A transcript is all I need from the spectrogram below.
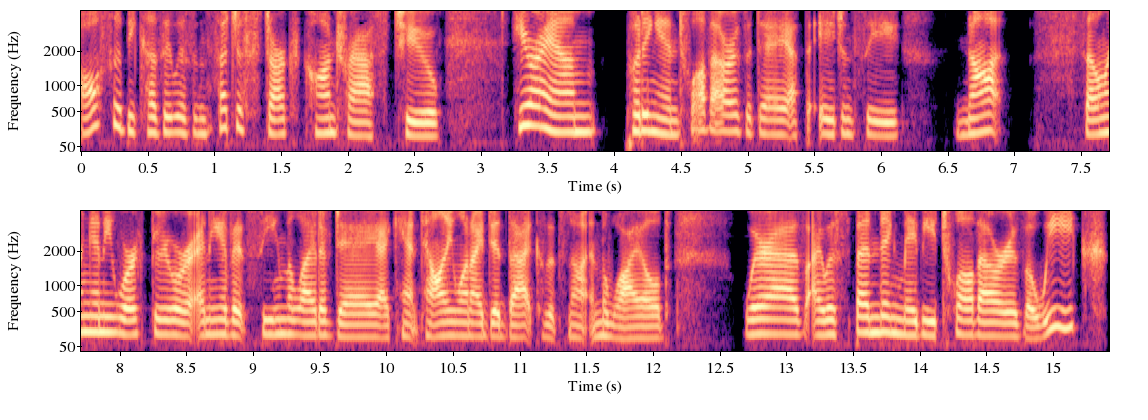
also because it was in such a stark contrast to here I am putting in 12 hours a day at the agency, not selling any work through or any of it seeing the light of day. I can't tell anyone I did that because it's not in the wild. Whereas I was spending maybe 12 hours a week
